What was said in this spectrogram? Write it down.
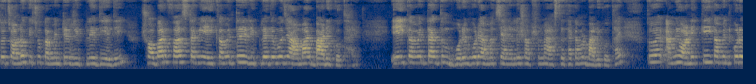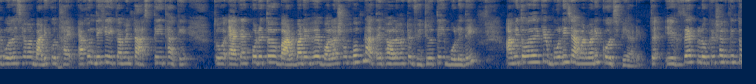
তো চলো কিছু কমেন্টের রিপ্লাই দিয়ে দিই। সবার ফার্স্ট আমি এই কমেন্টের রিপ্লাই দেবো যে আমার বাড়ি কোথায়? এই কমেন্টটা একদম ভরে ভরে আমার চ্যানেলে সবসময় আসতে থাকে, আমার বাড়ি কোথায়? তো আমি অনেককেই কমেন্ট করে বলেছি, আমার বাড়ি কোথায়? এখন দেখি এই কমেন্টটা আসতেই থাকে। তো এক এক করে তো বারবার এভাবে বলা সম্ভব না, তাই ভাবলাম একটা ভিডিওতেই বলে দিই। আমি তোমাদেরকে বলি যে আমার বাড়ি কোচবিহারে। তো এক্স্যাক্ট লোকেশন কিন্তু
